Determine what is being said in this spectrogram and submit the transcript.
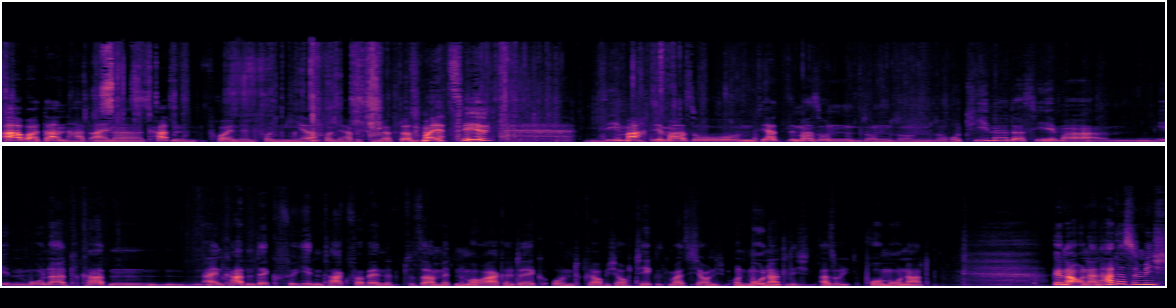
Aber dann hat eine Kartenfreundin von mir, von der habe ich schon öfters mal erzählt, die macht immer so, sie hat immer so ein, so ein, so ein so Routine, dass sie immer jeden Monat Karten, ein Kartendeck für jeden Tag verwendet, zusammen mit einem Orakeldeck und glaube ich auch täglich, weiß ich auch nicht, und monatlich, also pro Monat. Genau, und dann hatte sie mich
